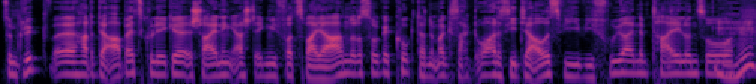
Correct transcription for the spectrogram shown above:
Zum Glück äh, hatte der Arbeitskollege Shining erst irgendwie vor zwei Jahren oder so geguckt, hat immer gesagt, oh, das sieht ja aus wie, wie früher in dem Teil und so. Mhm.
